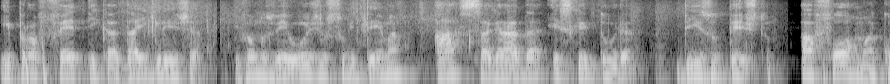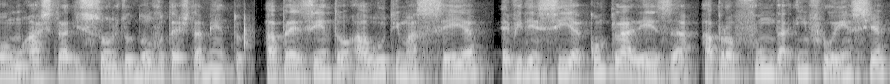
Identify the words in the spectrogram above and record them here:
e profética da igreja. E vamos ver hoje o subtema A Sagrada Escritura. Diz o texto. A forma como as tradições do Novo Testamento apresentam a última ceia evidencia com clareza a profunda influência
